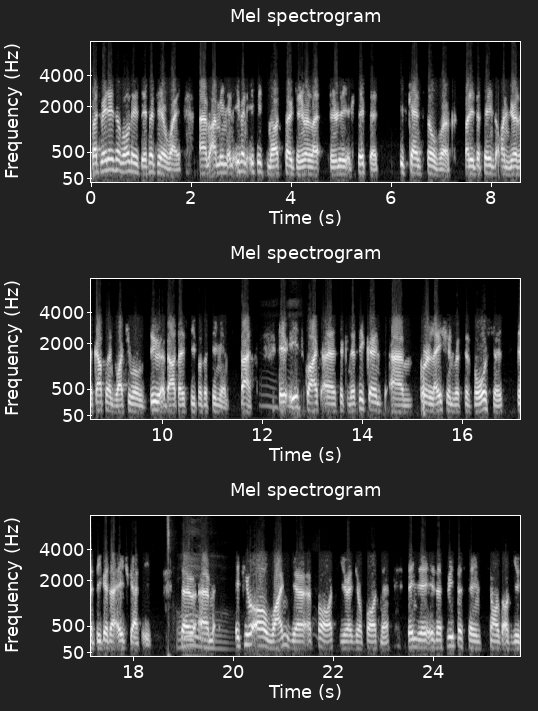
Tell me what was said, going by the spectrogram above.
But where there's a will, there's definitely a way. Um, I mean, and even if it's not so general, generally accepted, it can still work. But it depends on you as a couple and what you will do about those people's opinions. but there is quite a significant um, correlation with divorces the bigger the age gap is. So, um, Ooh. If you are one year apart, you and your partner, then there is a 3% chance of you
